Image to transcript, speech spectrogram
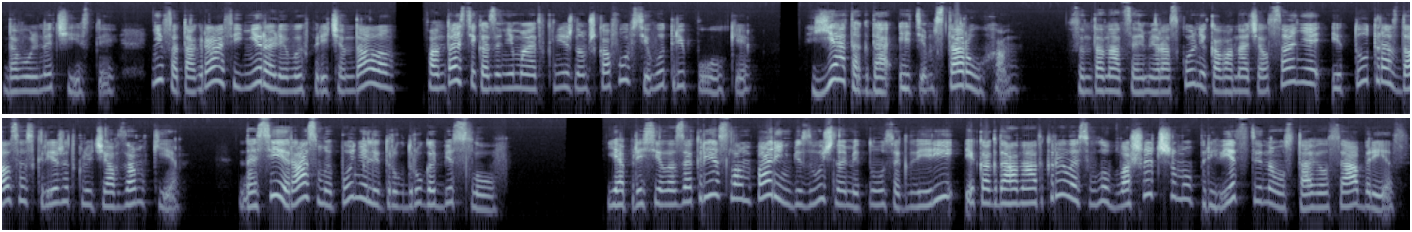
довольно чистый. Ни фотографий, ни ролевых причиндалов. Фантастика занимает в книжном шкафу всего три полки. «Я тогда этим старухам!» С интонациями Раскольникова начал Саня, и тут раздался скрежет ключа в замке. На сей раз мы поняли друг друга без слов. Я присела за креслом, парень беззвучно метнулся к двери, и когда она открылась, в лоб вошедшему приветственно уставился обрез.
